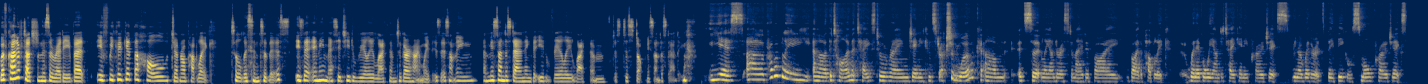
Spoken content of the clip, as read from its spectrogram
We've kind of touched on this already, but if we could get the whole general public to listen to this, is there any message you'd really like them to go home with? Is there something, a misunderstanding that you'd really like them just to stop misunderstanding? Yes, uh, probably uh, the time it takes to arrange any construction work. Um, it's certainly underestimated by by the public. Whenever we undertake any projects, you know whether it's be big or small projects,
